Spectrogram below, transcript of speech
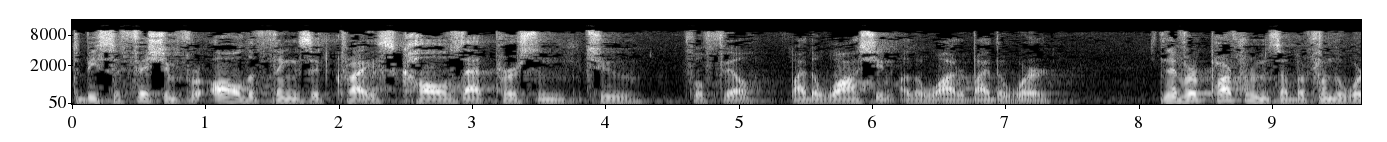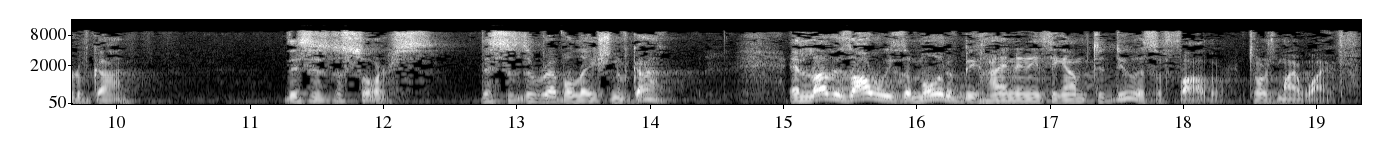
to be sufficient for all the things that Christ calls that person to fulfill by the washing of the water by the word. It's never apart from himself, but from the word of God. This is the source. This is the revelation of God. And love is always the motive behind anything I'm to do as a father towards my wife,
